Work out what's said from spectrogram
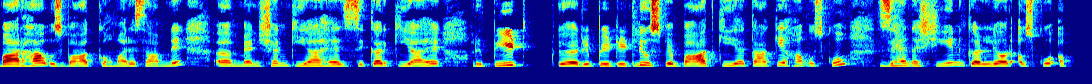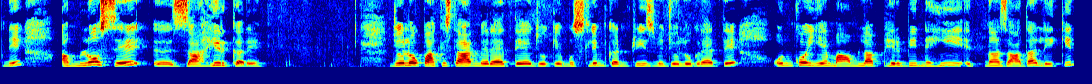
بارہا اس بات کو ہمارے سامنے مینشن کیا ہے، ذکر کیا ہے رپیٹ ریپیٹڈلی اس پہ بات کی ہے تاکہ ہم اس کو ذہن نشین کر لیں اور اس کو اپنے عملوں سے ظاہر کریں۔ جو لوگ پاکستان میں رہتے، جو کہ مسلم کنٹریز میں جو لوگ رہتے، ان کو یہ معاملہ پھر بھی نہیں اتنا زیادہ، لیکن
